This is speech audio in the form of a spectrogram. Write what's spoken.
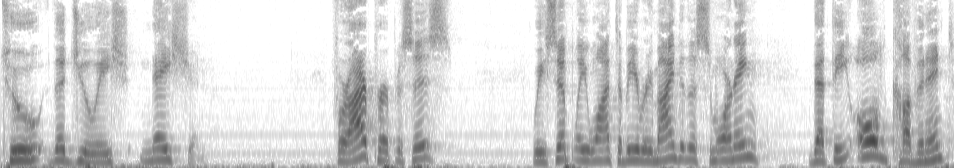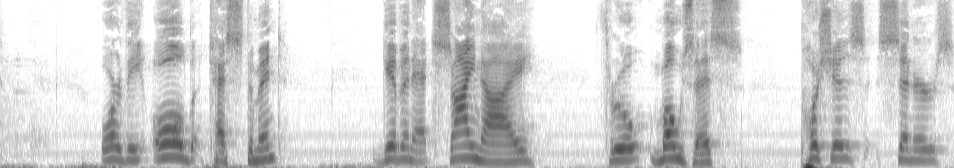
to the Jewish nation. For our purposes, we simply want to be reminded this morning that the old covenant or the Old Testament given at Sinai through Moses pushes sinners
